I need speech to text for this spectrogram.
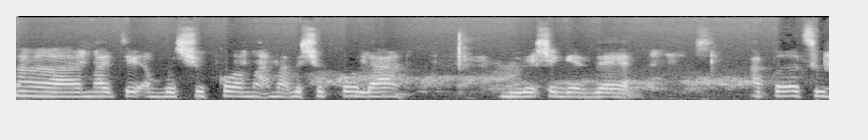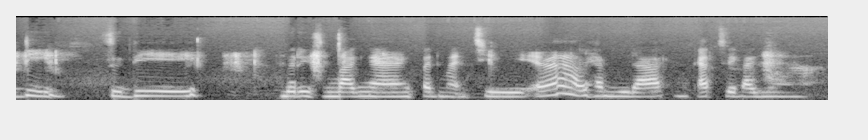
Ha, makcik bersyukur, mak-mak bersyukur lah. Malaysia Gazette. Apa, sudi. Sudi beri sumbangan kepada makcik. Ha, Alhamdulillah, terima kasih banyak.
